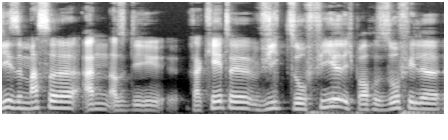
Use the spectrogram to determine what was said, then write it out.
diese Masse an, also die Rakete wiegt so viel, ich brauche so viele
